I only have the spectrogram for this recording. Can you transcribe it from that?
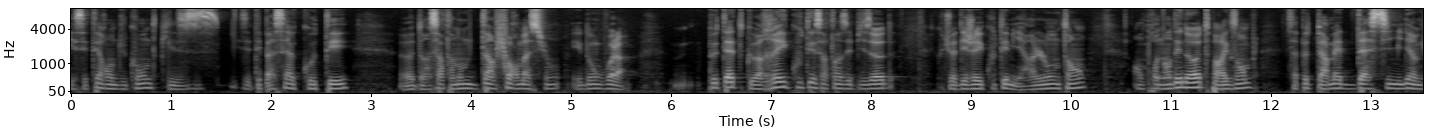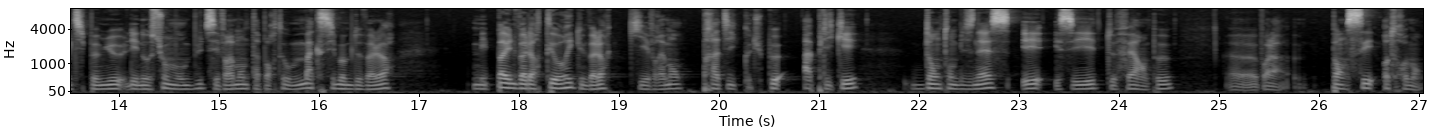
et s'étaient rendu compte qu'ils étaient passés à côté euh, d'un certain nombre d'informations. Et donc voilà, peut-être que réécouter certains épisodes que tu as déjà écoutés mais il y a longtemps, en prenant des notes par exemple, ça peut te permettre d'assimiler un petit peu mieux les notions. Mon but c'est vraiment de t'apporter au maximum de valeur, mais pas une valeur théorique, une valeur qui est vraiment pratique, que tu peux appliquer dans ton business et essayer de te faire un peu euh, voilà, penser autrement.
